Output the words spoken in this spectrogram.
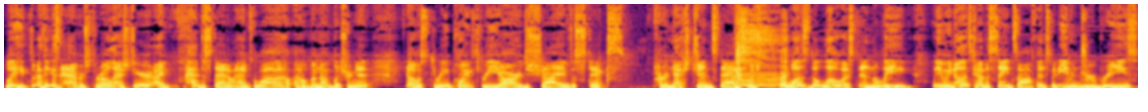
well, he th- I think his average throw last year, I had the stat in my head for a while. I, ho- I hope I'm not butchering it. It was 3.3 yards shy of the sticks per next gen stats, which was the lowest in the league. I mean, we know that's kind of the Saints offense, but even Drew Brees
